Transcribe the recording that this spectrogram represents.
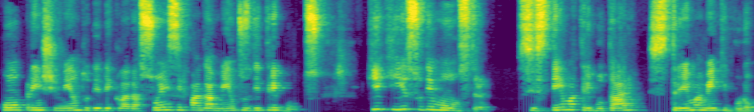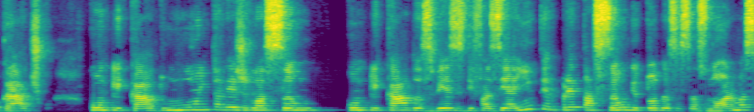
com o preenchimento de declarações e pagamentos de tributos. O que, que isso demonstra? Sistema tributário extremamente burocrático, complicado, muita legislação, complicado às vezes de fazer a interpretação de todas essas normas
